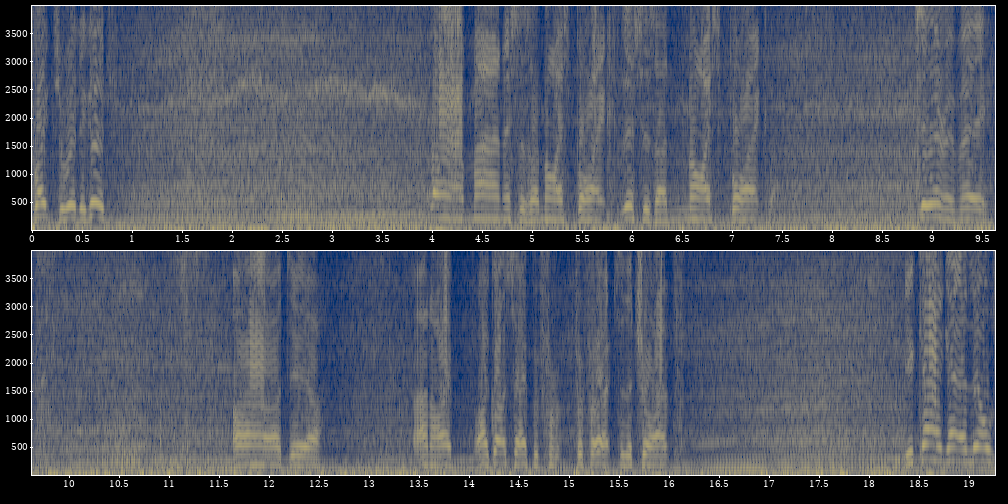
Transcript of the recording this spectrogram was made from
brakes are really good. Oh man, this is a nice bike. This is a nice bike. Dear me. Oh dear. And I, I got to say I prefer, prefer it to the Triumph. You can get a little,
